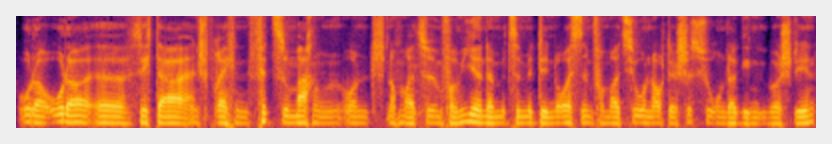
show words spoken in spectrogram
oder oder äh, sich da entsprechend fit zu machen und nochmal zu informieren, damit sie mit den neuesten Informationen auch der Schiffsführung da gegenüberstehen.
